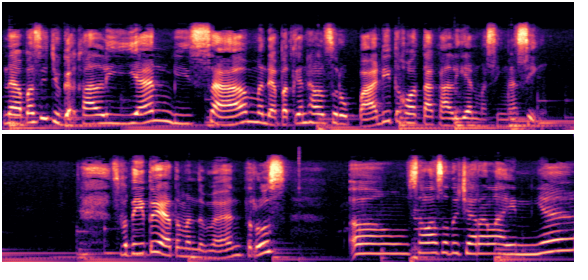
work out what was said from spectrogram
Nah, pasti juga kalian bisa mendapatkan hal serupa di kota kalian masing-masing. Seperti itu ya, teman-teman. Terus, um, salah satu cara lainnya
